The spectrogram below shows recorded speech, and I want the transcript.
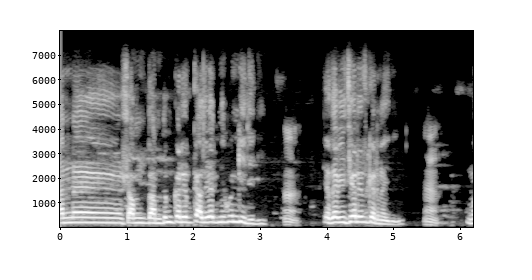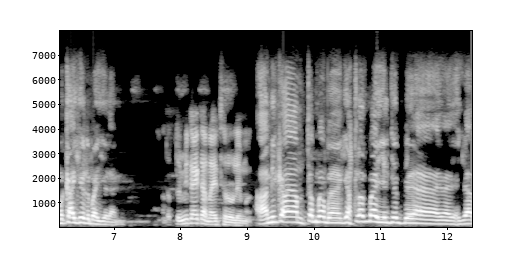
आणि सम धमधम करत काल येत निघून गेली ती. हा. त्याचा विचारच करणार ती. हा. मग काय केलं पाहिजे आम्ही? आता तुम्ही काय करणार ठरवलंय मग? आम्ही काय आमचं ब- ब- घेतलाच पाहिजे ते ब- ह्याच्या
